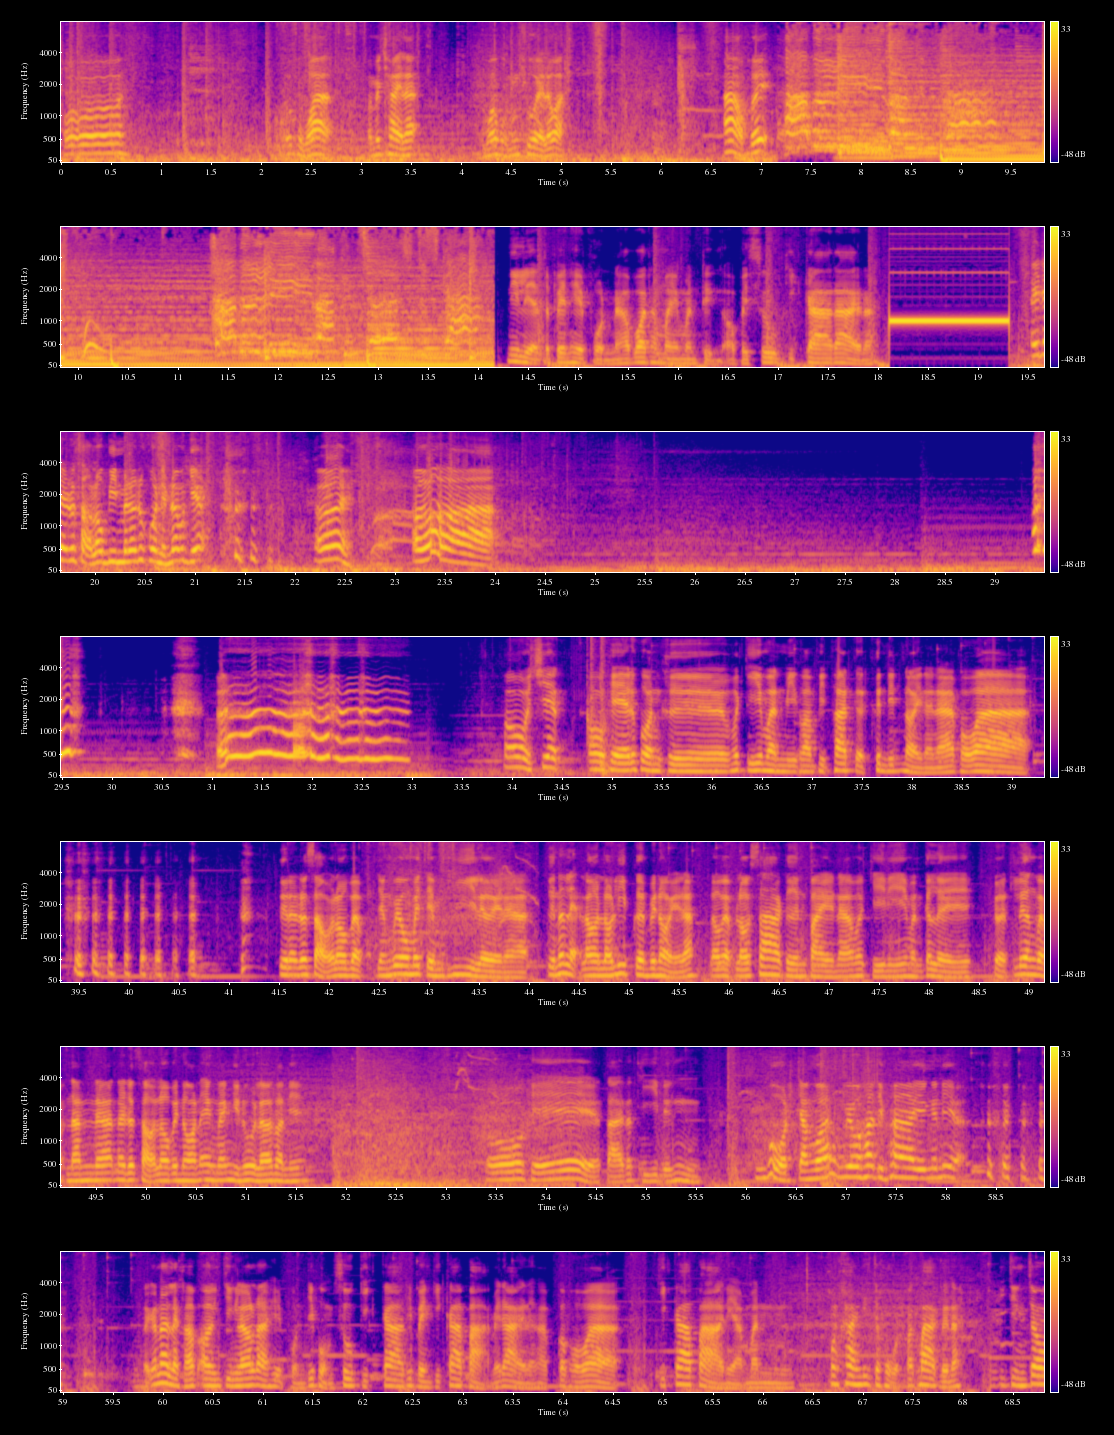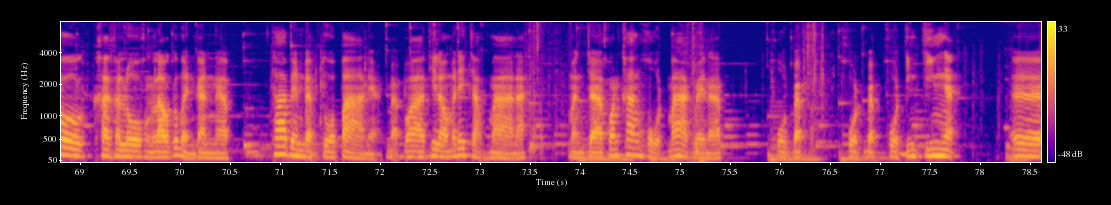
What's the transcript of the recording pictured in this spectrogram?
โอ้ยเออผมว่ามันไม่ใช่แล้วผมว่าผมต้องช่วยแล้วอะ อ้าว เฮ้ย I believe I can touch the. นี่เหลือจะเป็นเหตุผลนะครับว่าทำไมมันถึงเอาไปสู้กิก้าได้นะ เฮ้ยไดโนเสาร์เราบินไปแล้วทุกคนเห็นไหมเมื่อกี้ เอ้ย เออ โอ้เชียดโอเค ทุกคนคือเมื่อกี้มันมีความผิดพลาดเกิดขึ้นนิดหน่อยนะนะ เพราะว่า คือไดโนเสาร์เราแบบยังเวลไม่เต็มที่เลยนะฮะคือนั่นแหละเราเรารีบเกินไปหน่อยนะเราแบบเราซ่าเกินไปนะเมื่อกี้นี้มันก็เลยเกิดเรื่องแบบนั้นนะไดโนเสาร์เราไปนอนแอ่งแมงอยู่นู่นแล้วตอนนี้ โอเค ตายสักทีดึงโหดจังวะเวลห้าสิบห้าเองนะเนี่ยแต่ก็นั่นแหละครับ เอาจริงๆ แล้วล่ะเหตุผลที่ผมสู้กิก้าที่เป็นกิก้าป่าไม่ได้นะครับ ก็เพราะว่ากิก้าป่าเนี่ยมันค่อนข้างที่จะโหดมากๆเลยนะ จริงๆ เจ้าคาคาโลของเราก็เหมือนกันนะครับ ถ้าเป็นแบบตัวป่าเนี่ย แบบว่าที่เราไม่ได้จับมานะ มันจะค่อนข้างโหดมากเลยนะครับ โหดแบบโหดแบบโหดจริง ๆอะ่ะ เออ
